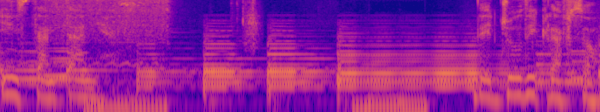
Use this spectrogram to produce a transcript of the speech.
Instantáneas de Judy Kravtsov.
